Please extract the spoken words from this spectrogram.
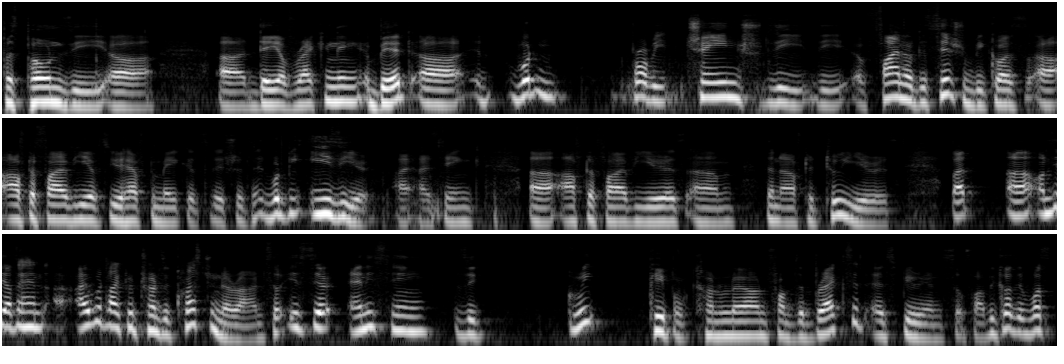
postpone the uh, uh, day of reckoning a bit. Uh, it wouldn't probably change the, the uh, final decision because uh, after five years you have to make a decision. It would be easier, I, I think, uh, after five years um, than after two years. But uh, on the other hand, I would like to turn the question around. So, is there anything the Greek people can learn from the Brexit experience so far? Because it was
